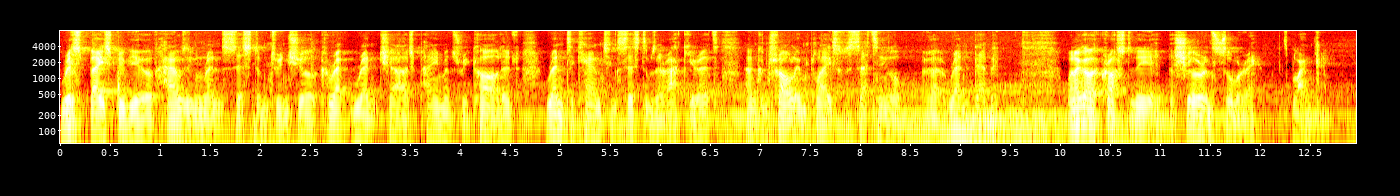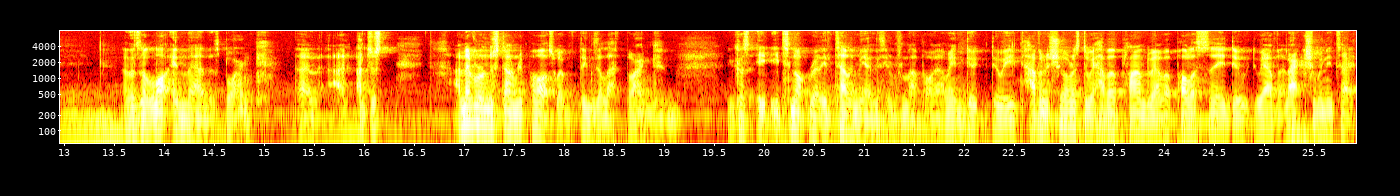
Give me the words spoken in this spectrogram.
Risk-based review of housing rent system to ensure correct rent charge payments recorded, rent accounting systems are accurate and control in place for setting up uh, rent debit. When I go across to the assurance summary, it's blank. And there's a lot in there that's blank. And I, I just, I never understand reports where things are left blank. Mm. because it, it's not really telling me anything from that point. I mean, do, do we have an assurance? Do we have a plan? Do we have a policy? Do, do we have an action we need to take?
